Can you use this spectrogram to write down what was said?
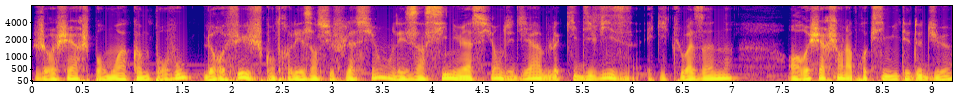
Je recherche pour moi comme pour vous le refuge contre les insufflations, les insinuations du diable qui divisent et qui cloisonnent, en recherchant la proximité de Dieu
